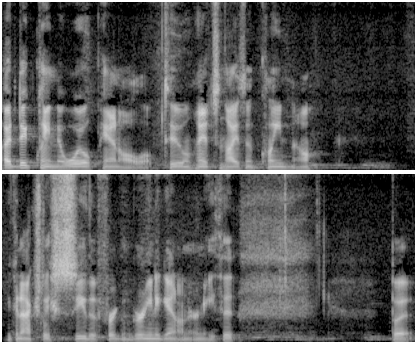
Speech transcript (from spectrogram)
I did clean the oil pan all up too. It's nice and clean now. You can actually see the freaking green again underneath it. But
